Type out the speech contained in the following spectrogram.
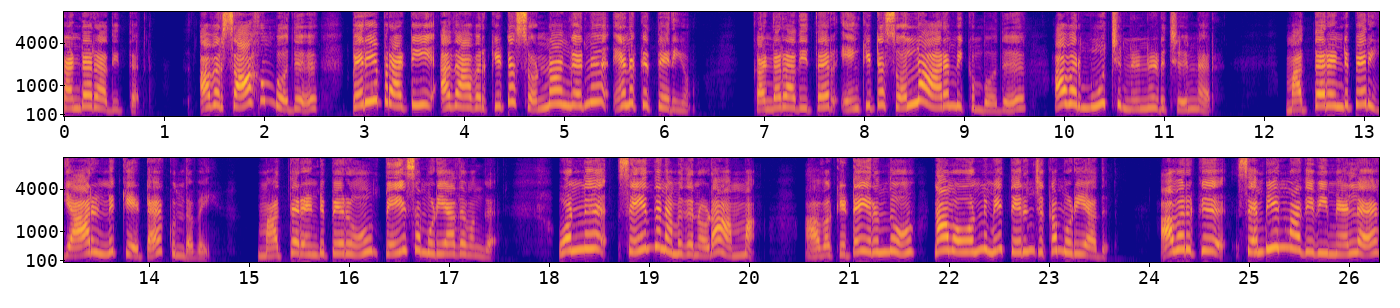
கண்டராதித்தர். அவர் சாகும்போது பெரிய பிராட்டி அதை அவர்கிட்ட சொன்னாங்கன்னு எனக்கு தெரியும். கண்டராதித்தர் என்கிட்ட சொல்ல ஆரம்பிக்கும் போது அவர் மூச்சு நின்றுடுச்சுன்னார் மத்த ரெண்டு பேர் யாருன்னு கேட்ட குந்தவை. மத்த ரெண்டு பேரும் பேச முடியாதவங்க. ஒன்னு சேர்ந்த நமதனோட அம்மா. அவகிட்ட இருந்தும் நாம ஒண்ணுமே தெரிஞ்சுக்க முடியாது. அவருக்கு செம்பியன் மாதேவி மேல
